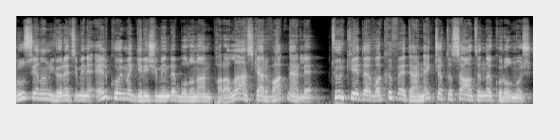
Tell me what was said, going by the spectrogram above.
Rusya'nın yönetimine el koyma girişiminde bulunan paralı asker Wagner'le Türkiye'de vakıf ve dernek çatısı altında kurulmuş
